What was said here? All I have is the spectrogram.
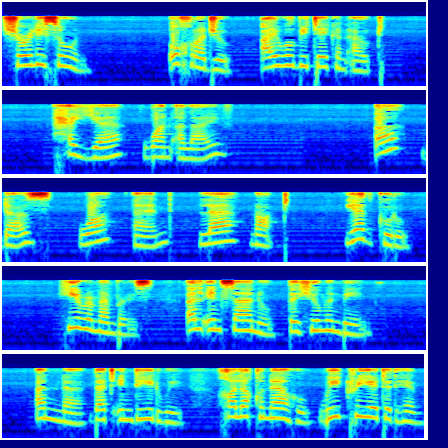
surely soon. Ukhraju, I will be taken out. Hayya, one alive. A, does. Wa, and. La, not. Yadkuru, he remembers. Al-insanu, the human being Anna, that indeed we. خَلَقْنَاهُ, we created him.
